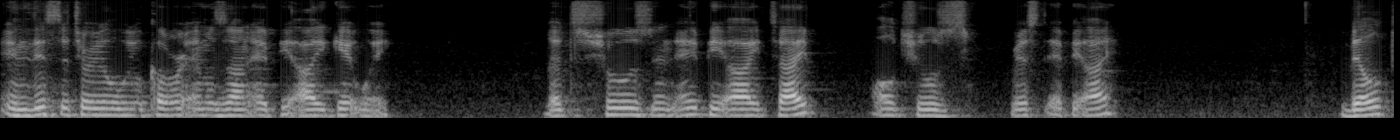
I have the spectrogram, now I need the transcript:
In this tutorial, we will cover Amazon API Gateway. Let's choose an API type. I'll choose REST API. Build.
